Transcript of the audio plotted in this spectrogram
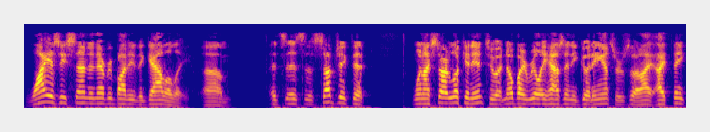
Why is he sending everybody to Galilee? Um, it's, it's a subject that when I start looking into it, nobody really has any good answers. I, I think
